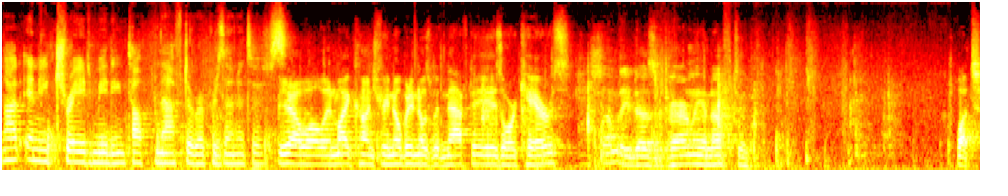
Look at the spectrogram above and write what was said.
Not any trade meeting, top NAFTA representatives. Yeah, well, in my country, nobody knows what NAFTA is or cares. Somebody does apparently enough to. What?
